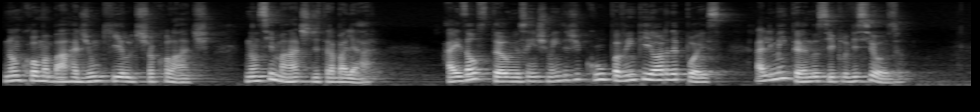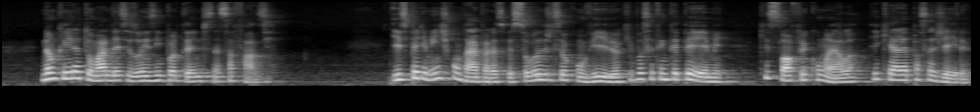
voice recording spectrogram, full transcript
não coma barra de um quilo de chocolate, não se mate de trabalhar. A exaustão e o sentimento de culpa vêm pior depois, alimentando o ciclo vicioso. Não queira tomar decisões importantes nessa fase. experimente contar para as pessoas de seu convívio que você tem TPM, que sofre com ela e que ela é passageira.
